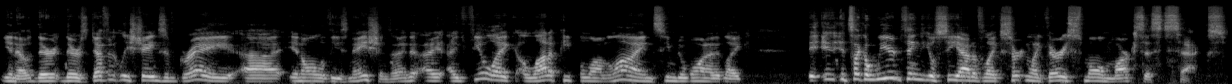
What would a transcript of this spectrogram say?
You know, there there's definitely shades of gray uh, in all of these nations. I, I, I feel like a lot of people online seem to want to like it, it's like a weird thing that you'll see out of like certain like very small Marxist sects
